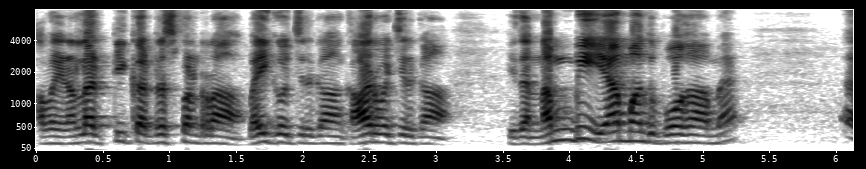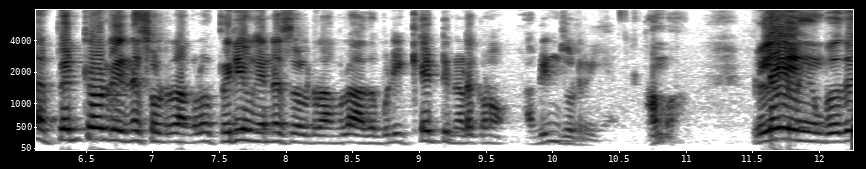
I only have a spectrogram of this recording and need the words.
அவன் நல்லா டீக்கா ட்ரெஸ் பண்ணுறான் பைக் வச்சுருக்கான் கார் வச்சுருக்கான். இதை நம்பி ஏமாந்து போகாமல் பெற்றோர்கள் என்ன சொல்கிறாங்களோ பெரியவங்க என்ன சொல்கிறாங்களோ அதைப்படி கேட்டு நடக்கணும் அப்படின்னு சொல்கிறீங்க ஆமாம் பிள்ளைகளுங்கும்போது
